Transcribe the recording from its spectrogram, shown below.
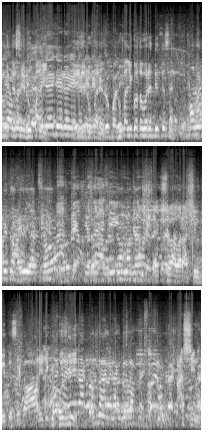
এটা হইতেছে রূপালি। এই যে রূপালি। রূপালি। কত করে দিতেছেন? একশো আবার আশিও দিতেছে। আর এটা কি ফজলি? আশি না।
